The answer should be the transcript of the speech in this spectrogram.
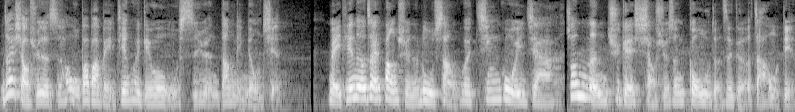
我在小学的时候，我爸爸每天会给我五十元当零用钱。每天呢，在放学的路上，我会经过一家专门去给小学生购物的这个杂货店。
